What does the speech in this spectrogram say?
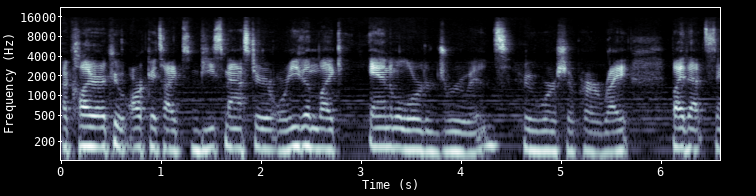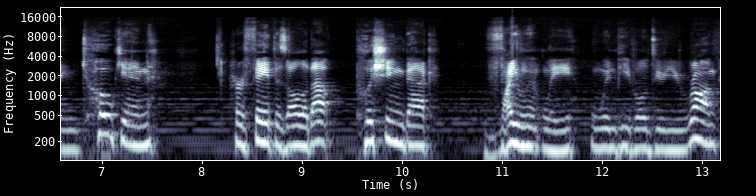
a cleric who archetypes Beastmaster or even like animal order druids who worship her, right? By that same token, her faith is all about pushing back violently when people do you wrong.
